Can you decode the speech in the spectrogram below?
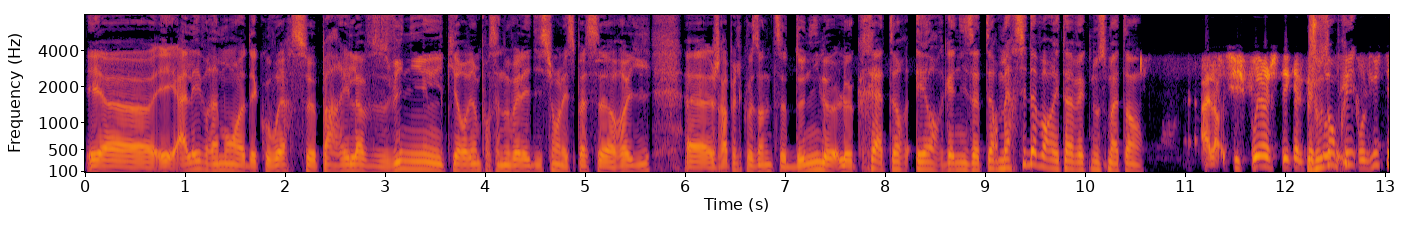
Et, et allez vraiment découvrir ce Paris Loves vinyle qui revient pour sa nouvelle édition à l'espace Reuilly. je rappelle que vous êtes Denis, le, le créateur et organisateur. Merci d'avoir été avec nous ce matin. Alors, si je pouvais ajouter quelque je chose, vous en prie. il faut juste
